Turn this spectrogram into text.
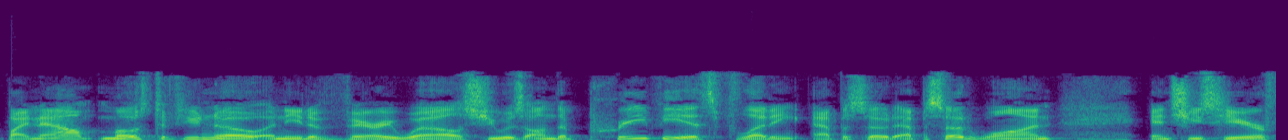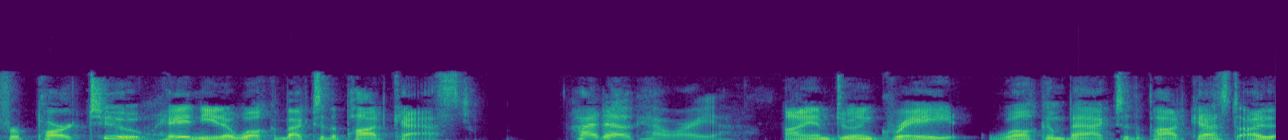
By now, most of you know Anita very well. She was on the previous flooding episode, episode one, and she's here for part two. Hey, Anita, welcome back to the podcast. Hi, Doug. How are you? I am doing great. Welcome back to the podcast. I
